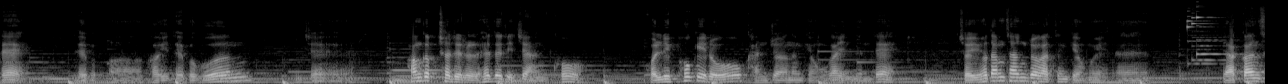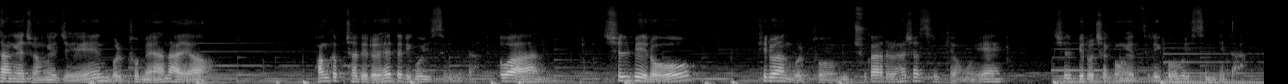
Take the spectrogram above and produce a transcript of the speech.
때 어, 거의 대부분 이제 환급 처리를 해드리지 않고 권리 포기로 간주하는 경우가 있는데 저희 효담 상조 같은 경우에는 약관상에 정해진 물품에 하나여 환급 처리를 해드리고 있습니다. 또한 실비로 필요한 물품 추가를 하셨을 경우에 실비로 제공해 드리고 있습니다.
